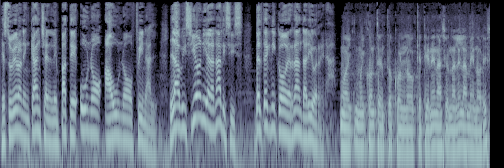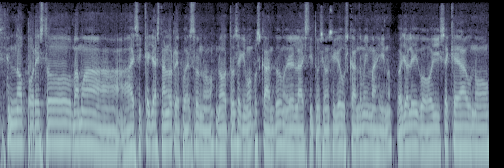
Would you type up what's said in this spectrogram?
estuvieron en cancha en el empate 1 a 1 final. La visión y el análisis del técnico Hernán Darío Herrera. Muy, muy contento con lo que tiene Nacional en las menores. No por esto vamos a, a decir que ya están los refuerzos, no. Nosotros seguimos buscando, eh, la institución sigue buscando, me imagino. Hoy yo le digo, hoy se queda uno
